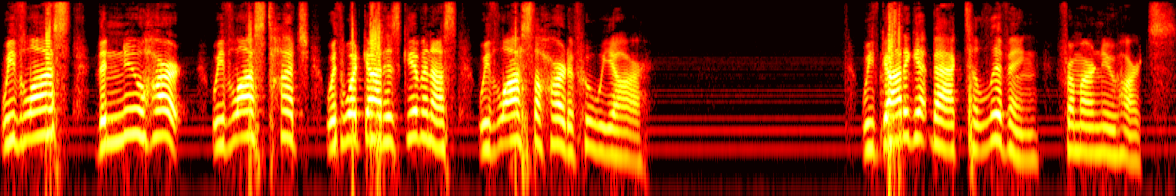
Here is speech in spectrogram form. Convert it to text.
We've lost the new heart We've lost touch with what God has given us. We've lost the heart of who we are. We've got to get back to living from our new hearts.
